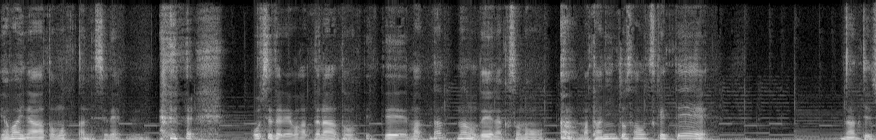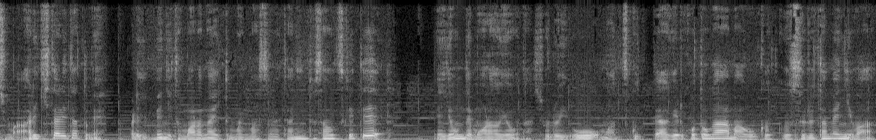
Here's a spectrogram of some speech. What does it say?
やばいなと思ったんですよね。うん。落ちてたらやばかったなと思っていて、ま、な、なので、なんかその、ま、他人と差をつけて、なんていうんでしょう、あ、りきたりだとね、やっぱり目に留まらないと思いますので、他人と差をつけて、読んでもらうような書類を、ま、作ってあげることが、ま、合格するためには、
